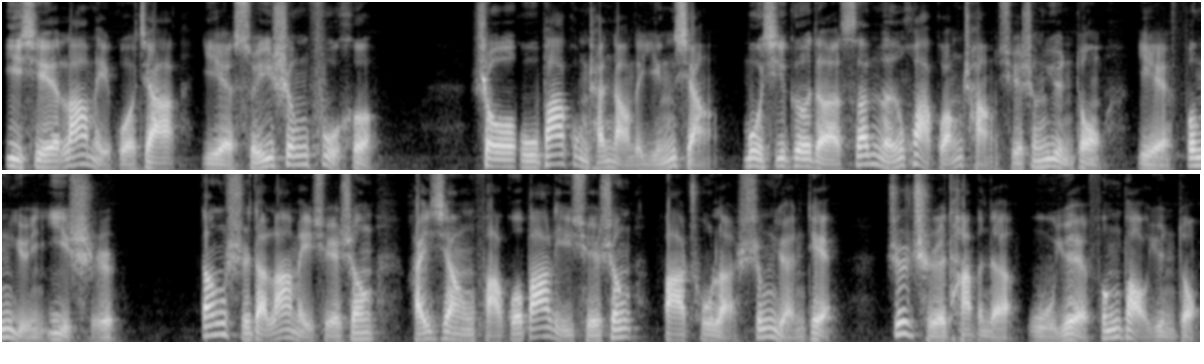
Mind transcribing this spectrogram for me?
一些拉美国家也随声附和。受古巴共产党的影响，墨西哥的三文化广场学生运动也风云一时。当时的拉美学生还向法国巴黎学生发出了声援电，支持他们的五月风暴运动。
